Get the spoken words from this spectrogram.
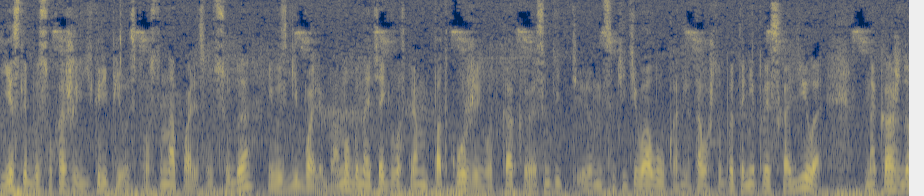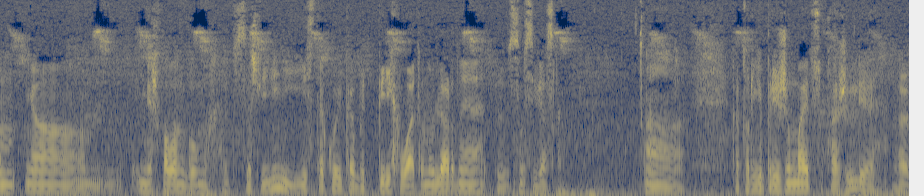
Если бы сухожилие крепилось просто на палец вот сюда, и вы сгибали бы, оно бы натягивалось прямо под кожей, вот как э, сантитива лука. Для того, чтобы это не происходило, на каждом э, межфаланговом сочленении есть такой как бы перехват, анулярная э, самосвязка, э, которая прижимает сухожилие э,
